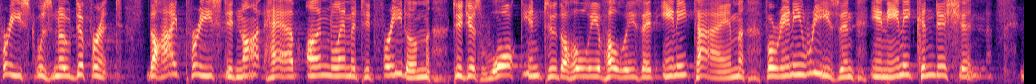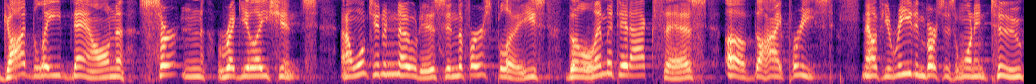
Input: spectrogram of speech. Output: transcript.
priest was no different. The high priest did not have unlimited freedom to just walk into the Holy of Holies at any time, for any reason, in any condition. God laid down certain regulations. And I want you to notice, in the first place, the limited access of the high priest. Now, if you read in verses 1 and 2,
